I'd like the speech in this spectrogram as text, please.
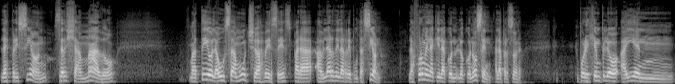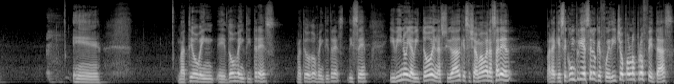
La expresión ser llamado, Mateo la usa muchas veces para hablar de la reputación, la forma en la que lo conocen a la persona. Por ejemplo, ahí en eh, Mateo 2.23, eh, Mateo 2.23 dice, y vino y habitó en la ciudad que se llamaba Nazaret, para que se cumpliese lo que fue dicho por los profetas,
